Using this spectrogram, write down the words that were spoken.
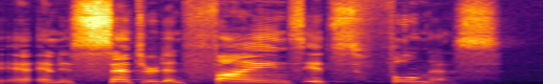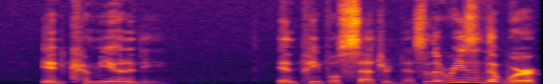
and is centered and finds its fullness in community in people centeredness. And the reason that we're,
